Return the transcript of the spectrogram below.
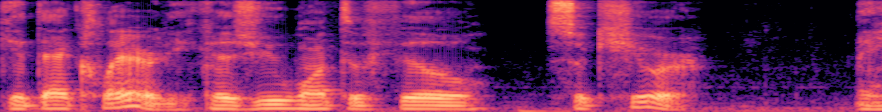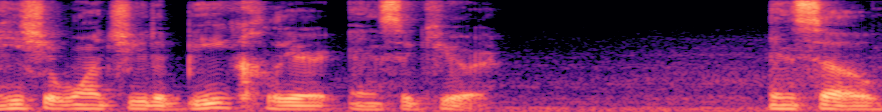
get that clarity because you want to feel secure. And he should want you to be clear and secure. And so,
